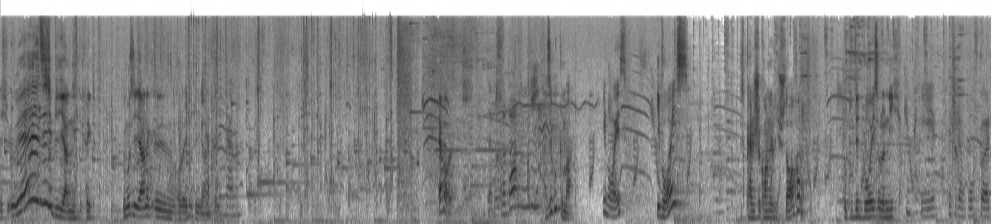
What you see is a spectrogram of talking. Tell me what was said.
ich, ich hab die Liane nicht gekriegt. Du musst die Liane, äh, oder ich muss die Ich hab kriegen. den gerne. Jawohl. Da, da, da. Hast du gut gemacht. Die Voice. Die Voice? Das kann ich schon gar nicht sagen. Ob du den Voice oder nicht. Okay, hier wieder Hochdeutsch.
